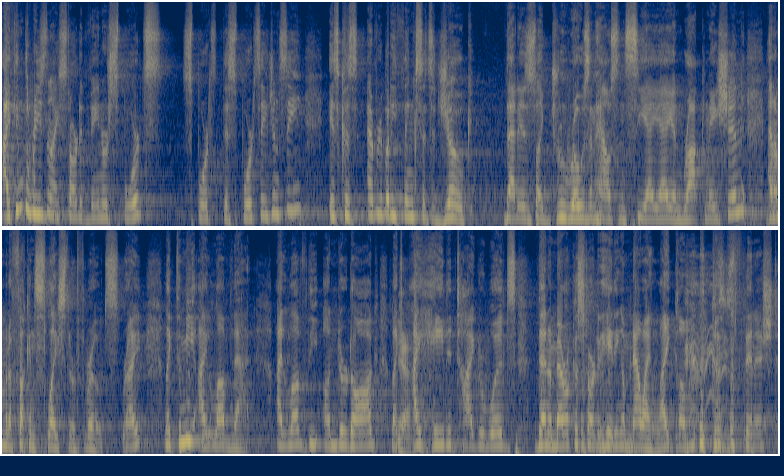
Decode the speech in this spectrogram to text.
I think the reason I started Vayner Sports, sports, this sports agency, is because everybody thinks it's a joke. That is like Drew Rosenhaus and CAA and Roc Nation, and I'm gonna fucking slice their throats, right? Like to me, I love that. I love the underdog. Like Yeah. I hated Tiger Woods, then America started hating him. Now I like him because he's finished.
